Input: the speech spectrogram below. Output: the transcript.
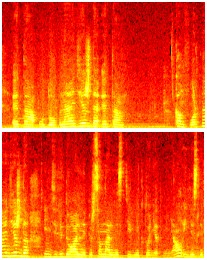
– это удобная одежда, это комфортная одежда, индивидуальный персональный стиль никто не отменял, и если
